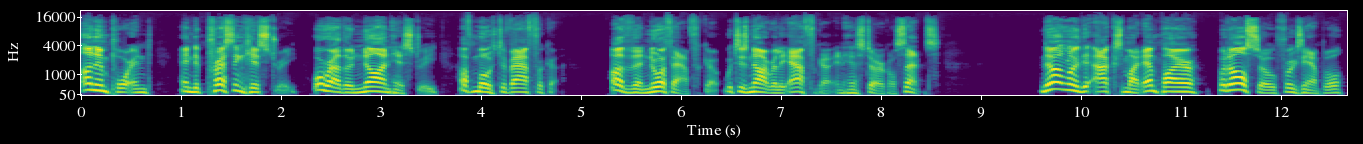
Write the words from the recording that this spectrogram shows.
unimportant, and depressing history, or rather non history, of most of Africa, other than North Africa, which is not really Africa in a historical sense. Not only the Aksumite Empire, but also, for example,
